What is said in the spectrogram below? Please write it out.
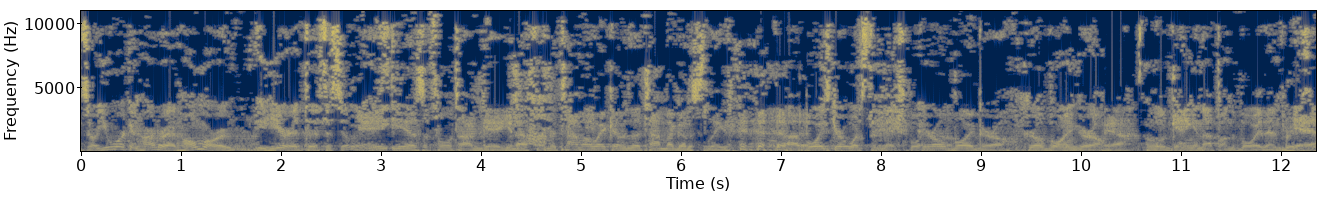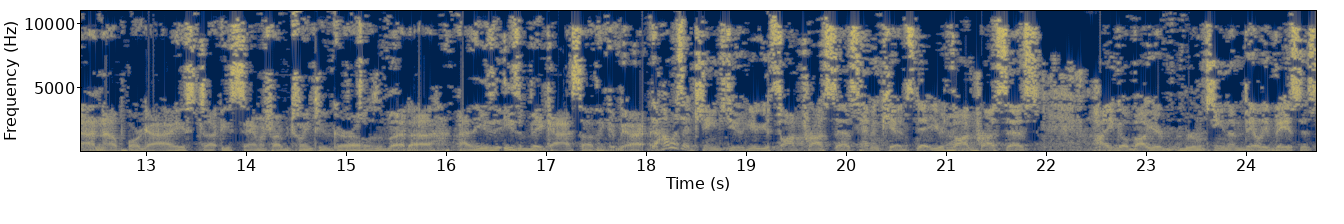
so are you working harder at home or here at the facility? Yeah, it's a full time gig. You know, from the time I wake up to the time I go to sleep. Uh, boys, girl. What's the mix? Boy, girl, boy, girl. girl, boy, and girl. Yeah. A little ganging up on the boy then. Yeah, I know, poor guy. He's stuck, he's sandwiched right between two girls, but uh, I- he's he's a big guy, so I think he'll be all right. How has that changed you? Your, your thought process, having kids, your thought process, how you go about your routine on a daily basis.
